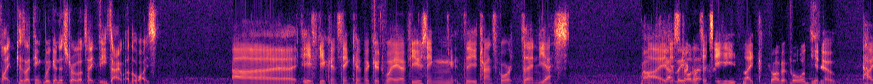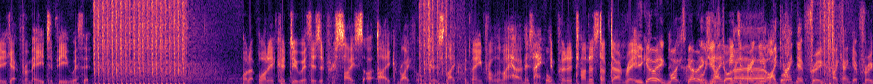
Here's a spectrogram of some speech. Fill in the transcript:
Like, because I think we're going to struggle to take these out otherwise. Uh, if you can think of a good way of using the transport, then yes. Mount I just Gatling on struggle to see like Drive it forwards. you know how you get from A to B with it. What I, what I could do with is a precise uh, like rifle, because like the main problem I have is I can put a ton of stuff down range. Are you range. going? Mike's going. Would you He's like me to bring you Uh, on I can't get through. I can't get through.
